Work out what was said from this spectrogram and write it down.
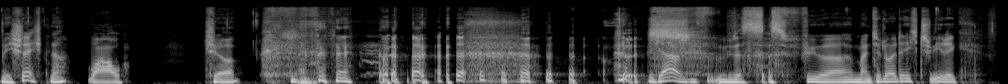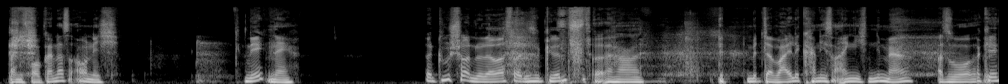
Nicht schlecht, ne? Wow. Tja. ja, das ist für manche Leute echt schwierig. Meine Frau kann das auch nicht. Nee? Nee. Und du schon, oder was, weil du so grinst? Äh, mittlerweile kann ich es eigentlich nicht mehr. Also okay.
